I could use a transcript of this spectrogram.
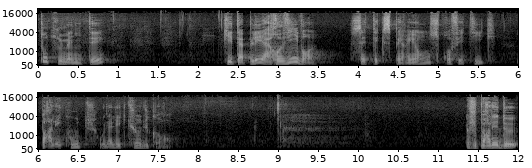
toute l'humanité qui est appelée à revivre cette expérience prophétique par l'écoute ou la lecture du Coran. Je parlais de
